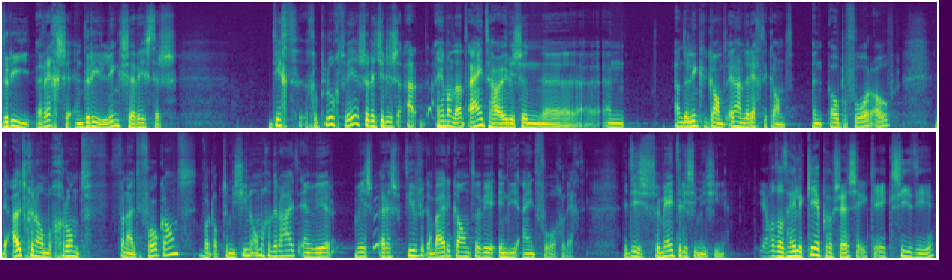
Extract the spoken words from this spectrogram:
drie rechtse en drie linkse risters dicht geploegd weer, zodat je dus helemaal aan het eind hou je dus een, uh, een, aan de linkerkant en aan de rechterkant een open voor over. De uitgenomen grond vanuit de voorkant wordt op de machine omgedraaid en weer, weer respectievelijk aan beide kanten weer in die eind voorgelegd. Het is een symmetrische machine. Ja, want dat hele keerproces, ik, ik zie het hier,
